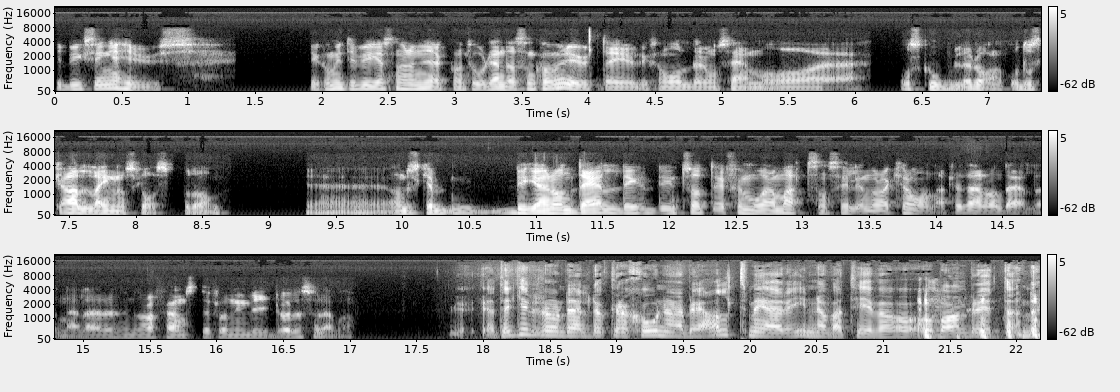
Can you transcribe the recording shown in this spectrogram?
det byggs inga hus. Det kommer inte byggas några nya kontor. Det enda som kommer ut är ju liksom ålderdomshem och, eh, och skolor då och då ska alla in och slåss på dem. Eh, om du ska bygga en rondell, det, det är inte så att FMO Mattsson säljer några kranar till den rondellen eller några fönster från Inwido eller sådär. Va? Jag tycker rondelldekorationerna blir allt mer innovativa och, och banbrytande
